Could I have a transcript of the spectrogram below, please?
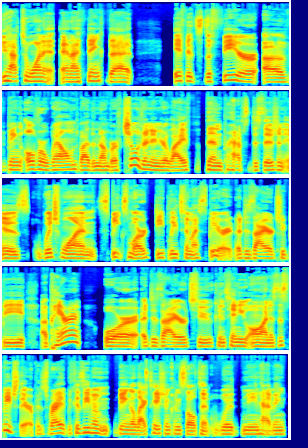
You have to want it. And I think that if it's the fear of being overwhelmed by the number of children in your life, then perhaps the decision is which one speaks more deeply to my spirit a desire to be a parent or a desire to continue on as a speech therapist, right? Because even being a lactation consultant would mean having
